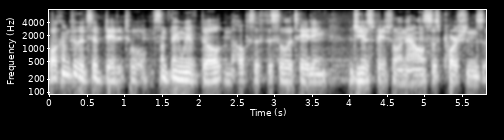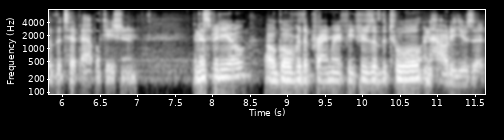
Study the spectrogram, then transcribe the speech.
Welcome to the TIP Data Tool, something we have built in the hopes of facilitating the geospatial analysis portions of the TIP application. In this video, I'll go over the primary features of the tool and how to use it.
